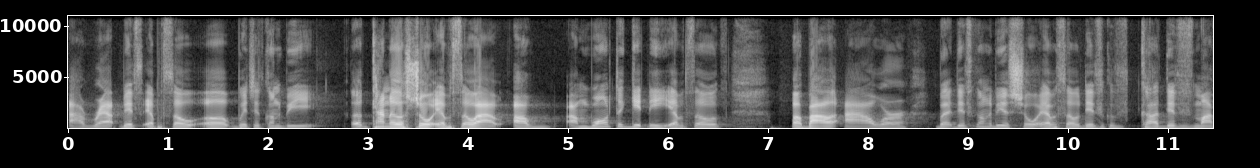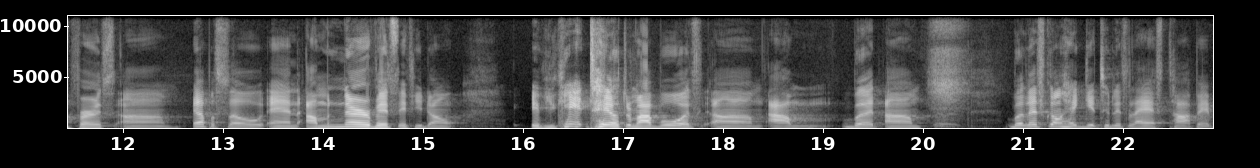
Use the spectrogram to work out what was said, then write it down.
I wrap this episode up, which is going to be a, kind of a short episode. I, I I want to get the episodes about an hour, but this is going to be a short episode. This because this is my first um, episode, and I'm nervous. If you don't, if you can't tell through my voice, um, I'm but um. But let's go ahead and get to this last topic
